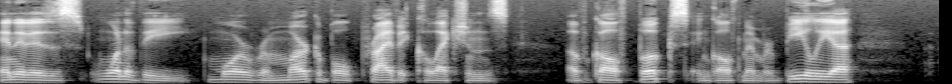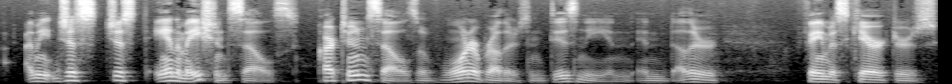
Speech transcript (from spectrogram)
And it is one of the more remarkable private collections of golf books and golf memorabilia. I mean, just just animation cells, cartoon cells of Warner Brothers and Disney and, and other famous characters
